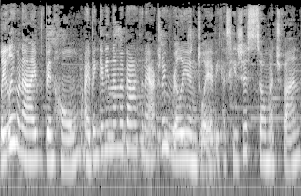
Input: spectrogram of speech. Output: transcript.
lately when I've been home I've been giving them a bath and I actually really enjoy it because he's just so much fun.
